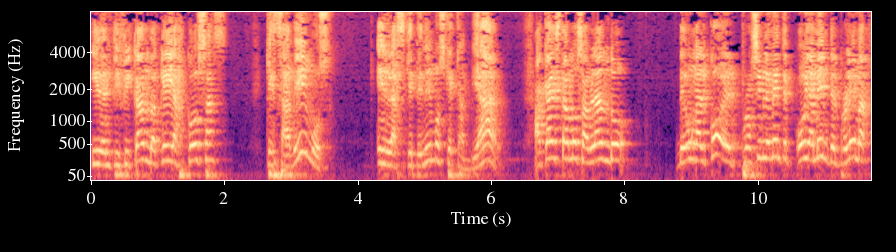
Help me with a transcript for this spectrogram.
identificando aquellas cosas que sabemos en las que tenemos que cambiar. Acá estamos hablando de un alcohol, posiblemente, obviamente el problema,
